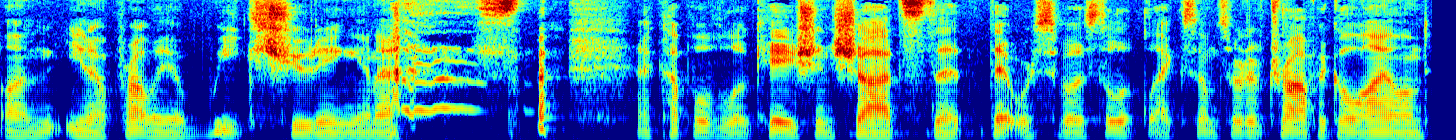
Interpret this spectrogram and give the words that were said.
on you know probably a week's shooting and a a couple of location shots that that were supposed to look like some sort of tropical island.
